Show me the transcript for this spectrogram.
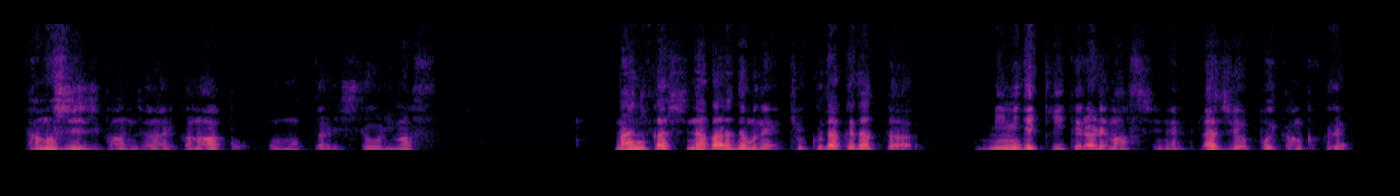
楽しい時間じゃないかなと思ったりしております。何かしながらでもね、曲だけだったら耳で聞いてられますしね、ラジオっぽい感覚で。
